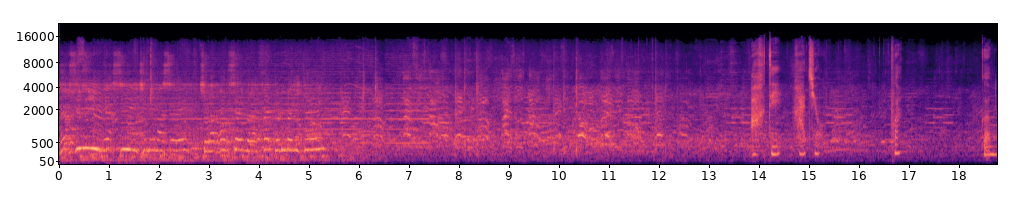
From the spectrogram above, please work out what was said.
Merci, merci Jimmy Massé sur la grande scène de la fête de l'humanité. Arte Radio. Point. Com.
